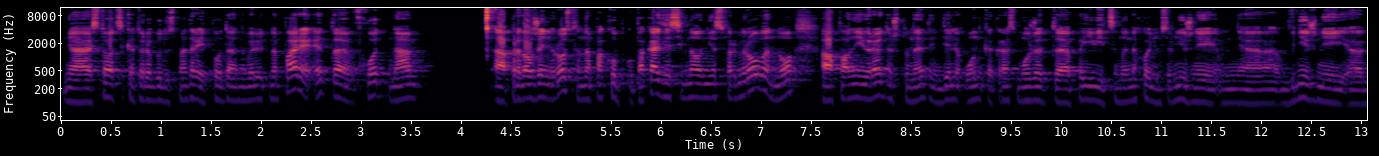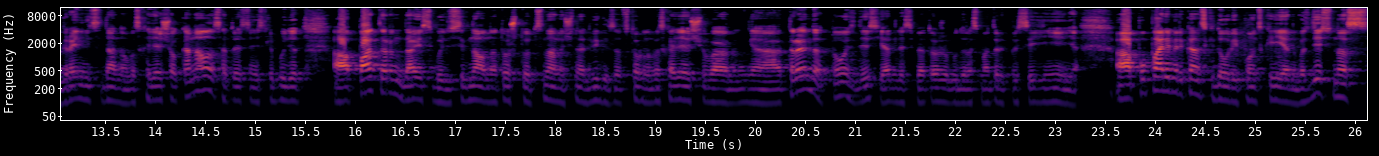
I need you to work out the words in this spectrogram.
ситуаций, которые буду смотреть по данной валютной паре, это вход на продолжение роста на покупку. Пока здесь сигнал не сформирован, но а, вполне вероятно, что на этой неделе он как раз может э, появиться. Мы находимся в нижней, э, в нижней э, границе данного восходящего канала, соответственно, если будет а, паттерн, да, если будет сигнал на то, что цена начинает двигаться в сторону восходящего тренда, то здесь я для себя тоже буду рассматривать присоединение. По паре американский доллар, японский иена, вот здесь у нас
